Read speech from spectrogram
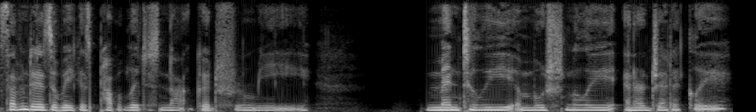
Seven days a week is probably just not good for me mentally, emotionally, energetically.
